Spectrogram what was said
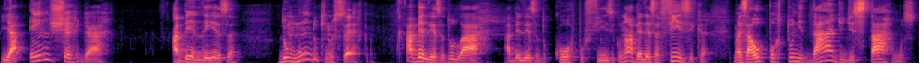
e a enxergar a beleza do mundo que nos cerca. A beleza do lar, a beleza do corpo físico, não a beleza física, mas a oportunidade de estarmos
